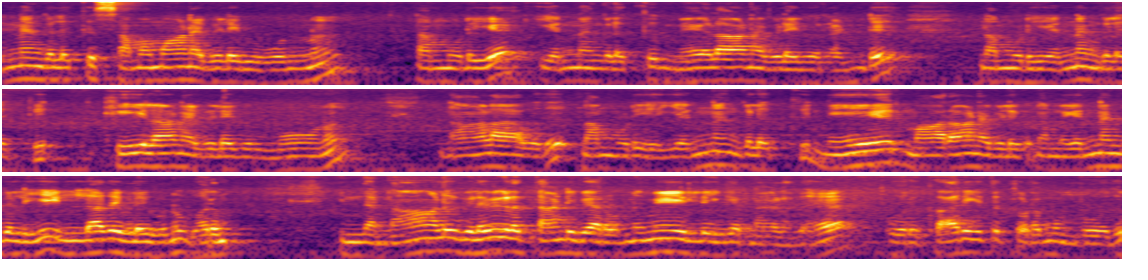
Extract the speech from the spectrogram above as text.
எண்ணங்களுக்கு சமமான விளைவு ஒன்று நம்முடைய எண்ணங்களுக்கு மேலான விளைவு ரெண்டு நம்முடைய எண்ணங்களுக்கு கீழான விளைவு மூணு நாலாவது நம்முடைய எண்ணங்களுக்கு நேர்மாறான விளைவு. நம்ம எண்ணங்கள்லேயே இல்லாத விளைவுன்னு வரும். இந்த நாலு விளைவுகளை தாண்டி வேறு ஒன்றுமே இல்லைங்கிறனால ஒரு காரியத்தை தொடங்கும் போது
